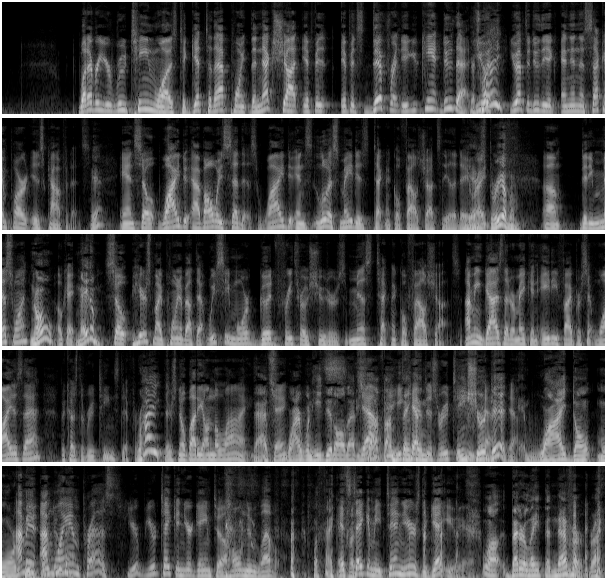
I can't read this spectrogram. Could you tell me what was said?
whatever your routine was to get to that point the next shot if it if it's different you, can't do that That's you right. you have to do the and then the second part is confidence Yeah. and so why do I've always said this why do and Lewis made his technical foul shots the other day Yes, right three of them. um, did he miss one No. okay Made them. so here's my point about that. We see more good free throw shooters miss technical foul shots. I mean, guys that are making 85%. Why is that? Because the routine's different. Right. There's nobody on the line. That's okay? why when he did all that Yeah, stuff, I'm he kept thinking his routine. He sure Yeah, did. yeah. Why don't more I mean, people I'm way that? impressed. You're you're taking your game to a whole new level. Well, thank you it's taken me 10 years to get you here. Well, better late than never, right?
